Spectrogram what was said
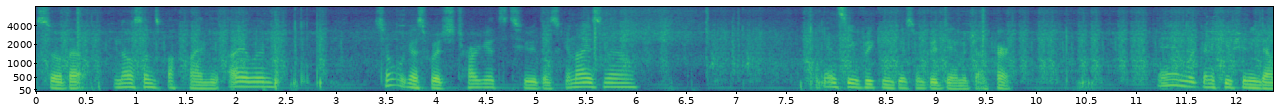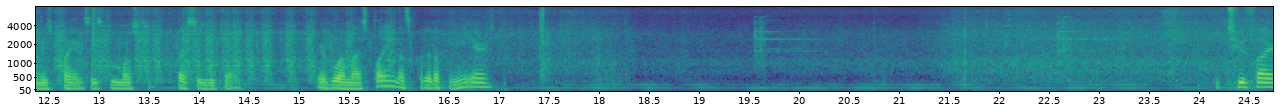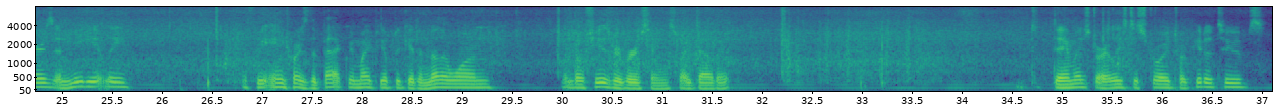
So that Nelson's behind the island. So we're going to switch targets to this Gneisenau now. And see if we can get some good damage on her. And we're going to keep shooting down these planes as most best as we can. We have one last plane, let's put it up in the air. Two fires immediately. If we aim towards the back, we might be able to get another one. Although she is reversing, so I doubt it. Damaged, or at least destroyed torpedo tubes.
